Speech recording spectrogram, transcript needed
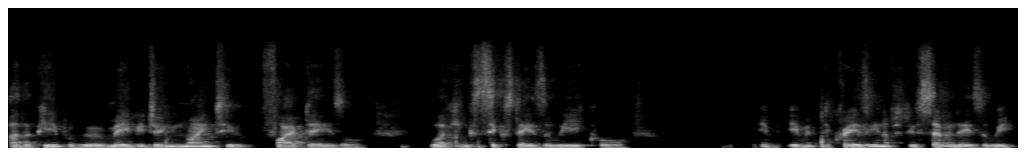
other people who may be doing nine to five days or working six days a week or even crazy enough to do seven days a week.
